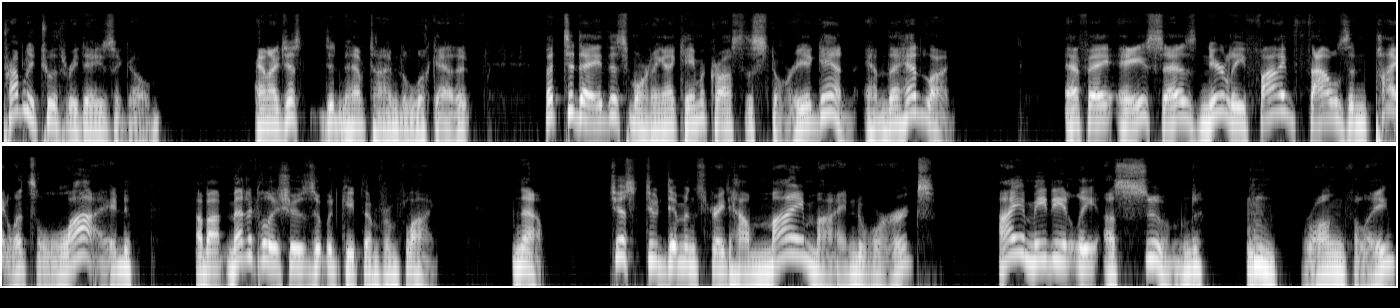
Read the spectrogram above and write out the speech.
probably two or three days ago, and I just didn't have time to look at it. But today, this morning, I came across the story again and the headline. FAA says nearly 5,000 pilots lied about medical issues that would keep them from flying. Now, just to demonstrate how my mind works, I immediately assumed wrongfully,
